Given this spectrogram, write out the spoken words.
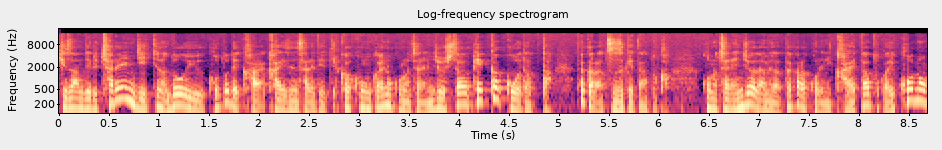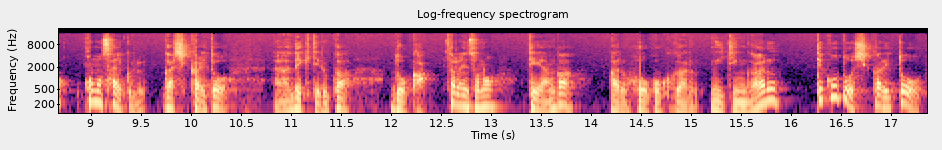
刻んでるチャレンジっていうのはどういうことで改善されていってるか今回のこのチャレンジをした結果こうだった。だから続けたとかこのチャレンジはダメだったからこれに変えたとかいうこのこのサイクルがしっかりとできてるかどうか。さらにその提案がある報告があるミーティングがあるってことをしっかりと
